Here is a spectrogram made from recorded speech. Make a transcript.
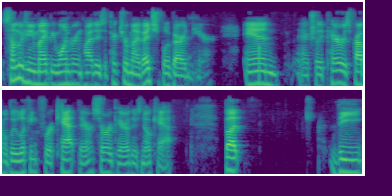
some of you might be wondering why there's a picture of my vegetable garden here, and actually, Pear is probably looking for a cat there. Sorry, Pear, there's no cat, but the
